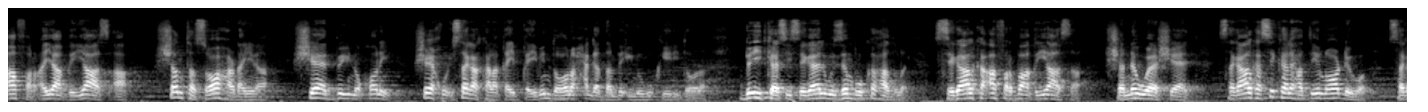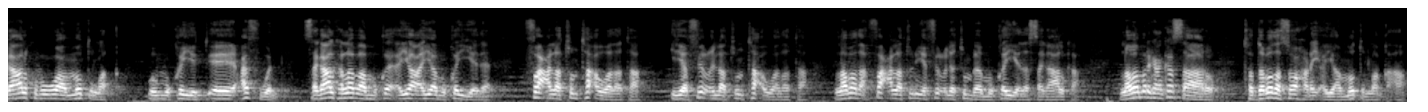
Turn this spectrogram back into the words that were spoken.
afar ayaa qiyaas ah shanta soo hadhayna shaad bay noqoni. Sheekhu isaga kala qaybqaybin doono xagga dambe inugu keeni doona beydkaasi sagaal wasan buu ka hadlay. Sagaalka afar baa qiyaasa shanna waa shaad. Sagaalka si kale haddii loo dhigo sagaalkuba waa mulaq oo muqayad cafwan. Sagaalka labaa ayaa muqayada faclatun ta wadata iyo ficlatun ta wadata labada faclatun iyo ficlatun baa muqayada sagaalka. Laba markaan ka saaro toddobada soo hadhay ayaa mulaqa ah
